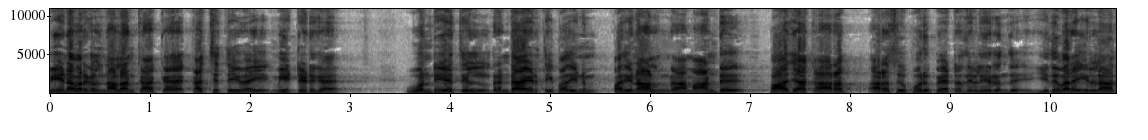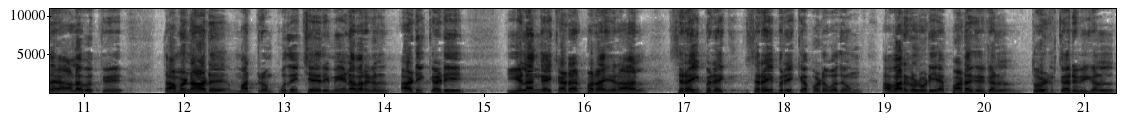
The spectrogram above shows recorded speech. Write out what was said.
மீனவர்கள் நலன் காக்க கச்சத்தீவை மீட்டெடுக. ஒன்றியத்தில் ரெண்டாயிரத்தி பதினான்காம் ஆண்டு பாஜக அரசு பொறுப்பேற்றதில் இருந்து இதுவரை இல்லாத அளவுக்கு தமிழ்நாடு மற்றும் புதுச்சேரி மீனவர்கள் அடிக்கடி இலங்கை கடற்படையினரால் சிறைப்பிடி சிறைபிடிக்கப்படுவதும் அவர்களுடைய படகுகள் தொழிற்கருவிகள்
